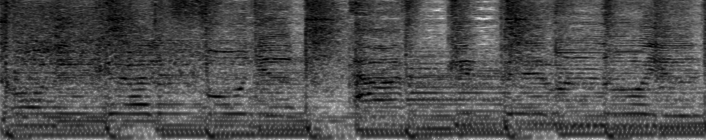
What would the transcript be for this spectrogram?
Northern California, I get paranoia.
